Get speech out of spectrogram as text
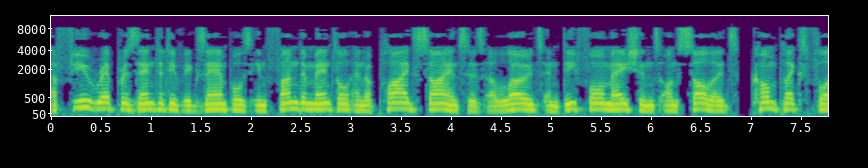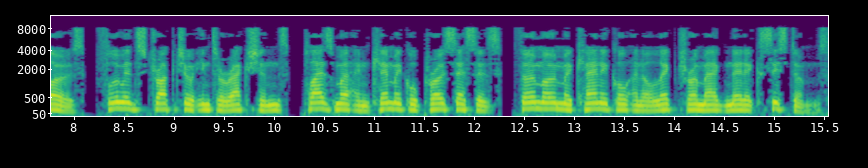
A few representative examples in fundamental and applied sciences are loads and deformations on solids, complex flows, fluid structure interactions, plasma and chemical processes, thermo-mechanical and electromagnetic systems.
